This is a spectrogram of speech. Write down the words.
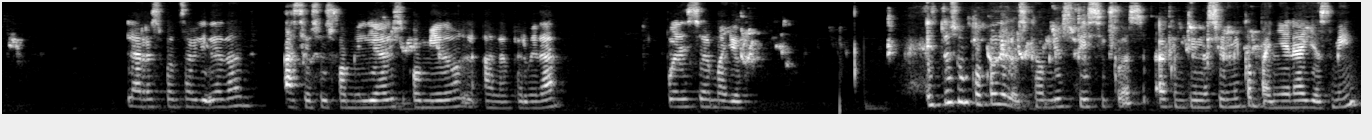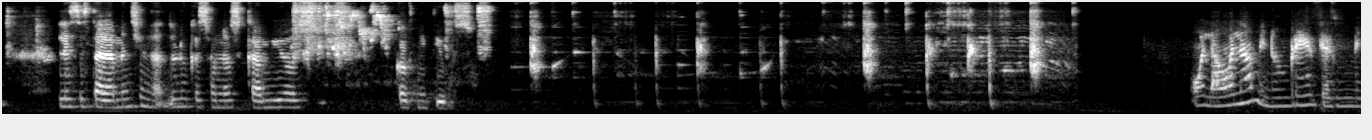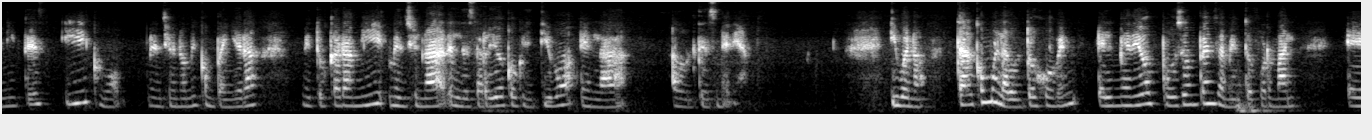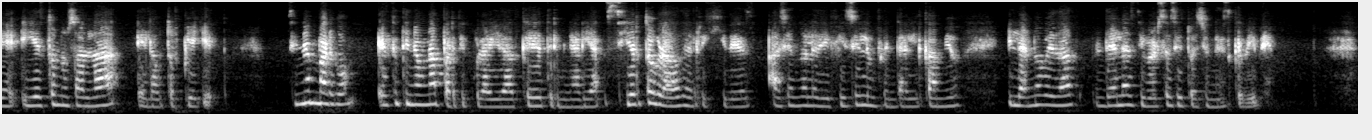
La responsabilidad hacia sus familiares o miedo a la enfermedad puede ser mayor. Esto es un poco de los cambios físicos. A continuación mi compañera Yasmin les estará mencionando lo que son los cambios cognitivos. Mencionar el desarrollo cognitivo en la adultez media. Y bueno, tal como el adulto joven, el medio posee un pensamiento formal eh, y esto nos habla el autor Piaget. Sin embargo, este tiene una particularidad que determinaría cierto grado de rigidez, haciéndole difícil enfrentar el cambio y la novedad de las diversas situaciones que vive.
